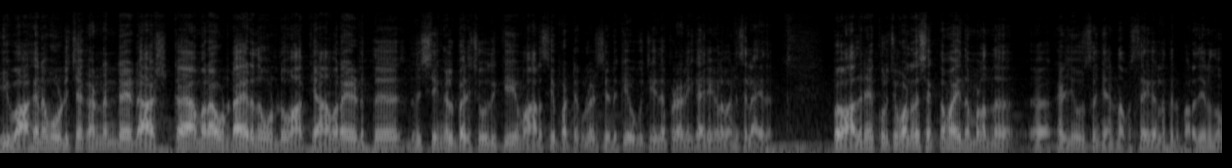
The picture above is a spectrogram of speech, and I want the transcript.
ഈ വാഹനം ഓടിച്ച കണ്ണന്റെ ഡാഷ് ക്യാമറ ഉണ്ടായിരുന്നുകൊണ്ടും ആ ക്യാമറ എടുത്ത് ദൃശ്യങ്ങൾ പരിശോധിക്കുകയും ആർ സി പർട്ടിക്കുലേഴ്സ് എടുക്കുകയും ഒക്കെ ചെയ്തപ്പോഴാണ് ഈ കാര്യങ്ങൾ മനസ്സിലായത്. ഇപ്പോൾ അതിനെക്കുറിച്ച് വളരെ ശക്തമായി നമ്മളന്ന് കഴിഞ്ഞ ദിവസം ഞാൻ നമസ്തേ കേരളത്തിൽ പറഞ്ഞിരുന്നു.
